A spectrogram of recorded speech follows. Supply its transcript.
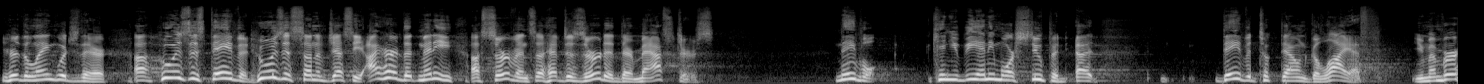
You heard the language there. Uh, who is this David? Who is this son of Jesse? I heard that many uh, servants uh, have deserted their masters. Nabal, can you be any more stupid? Uh, David took down Goliath. You remember?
